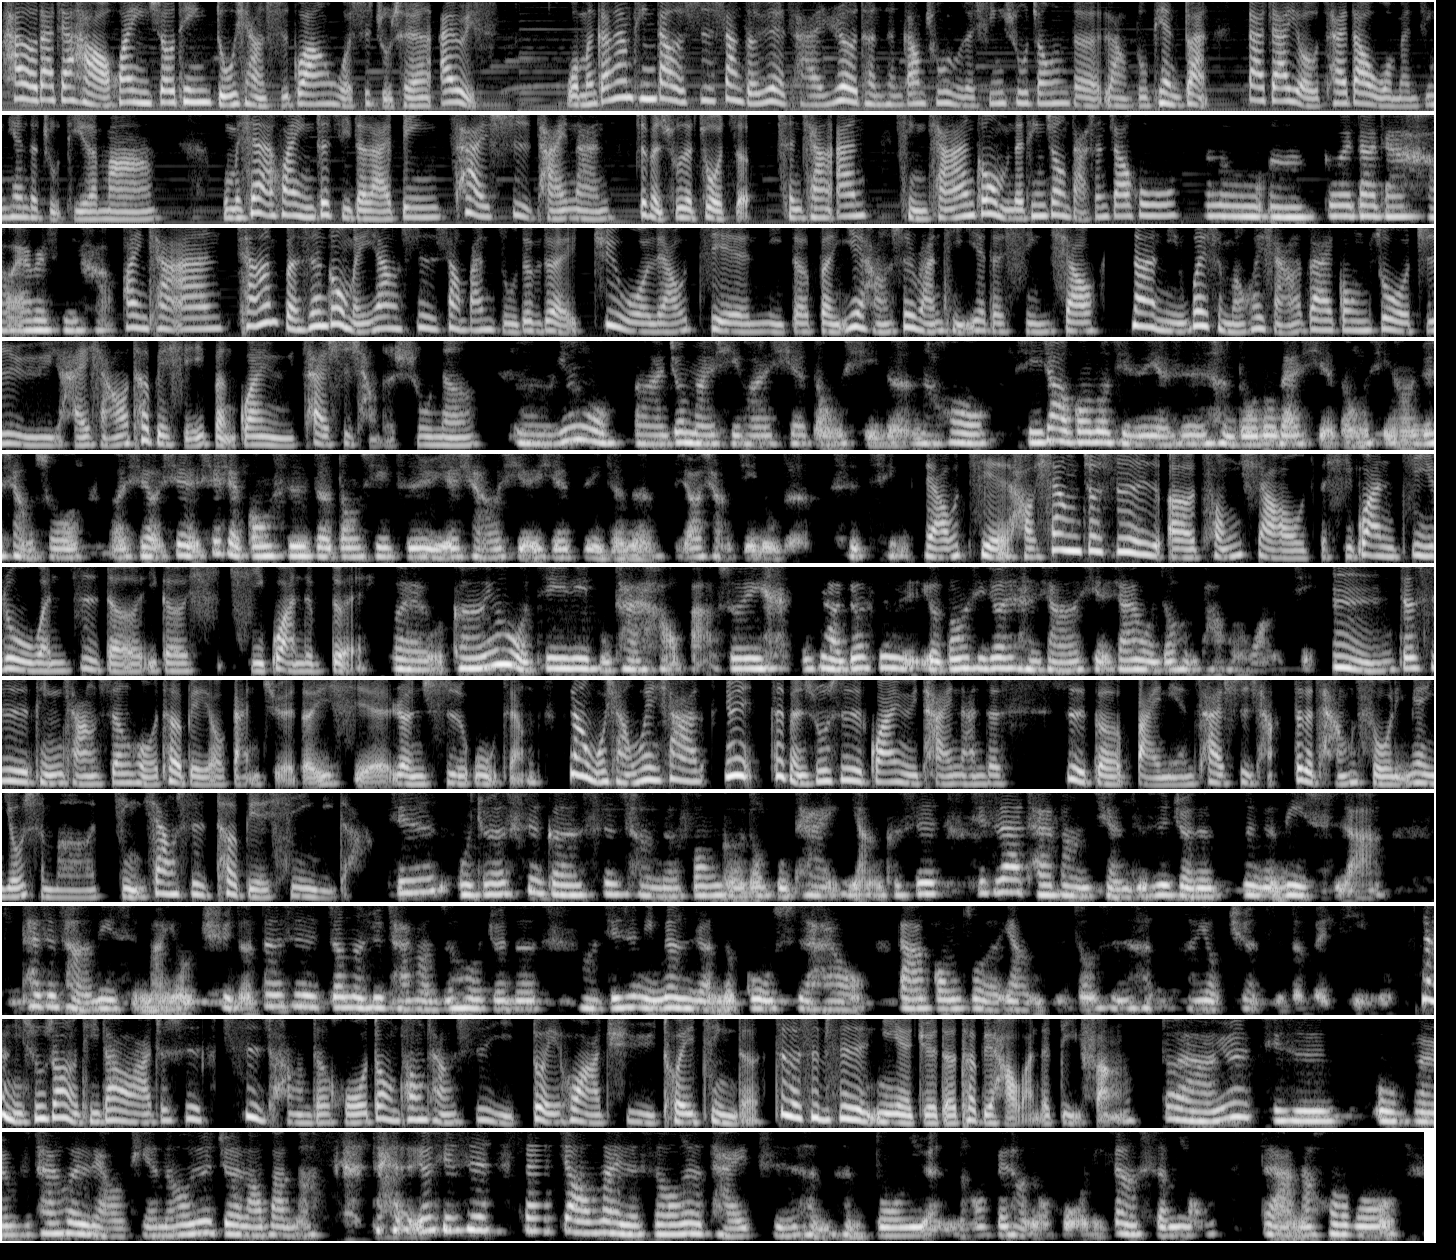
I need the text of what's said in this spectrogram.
Hello，大家好，欢迎收听独享时光，我是主持人 Iris。我们刚刚听到的是上个月才热腾腾刚出炉的新书中的朗读片段，大家有猜到我们今天的主题了吗？我们先来欢迎这集的来宾《菜市台南》这本书的作者陈强安，请强安跟我们的听众打声招呼。Hello，嗯，各位大家好，Iris 你好，欢迎强安。强安本身跟我们一样是上班族，对不对？据我了解，你的本业好像是软体业的行销，那你为什么会想要在工作之余还想要特别写一本关于菜市场的书呢？嗯，因为我本来就蛮喜欢写东西的，然后行销的工作其实也是很多都在写东西，然后就想说，呃，写写写写公司的东西之余，也想要写一些自己真的比较想记录的事情。了解，好像就是呃，从小习惯记录文字的一个习习惯，对不对？对，可能因为我记忆力不太好吧，所以 我想就是有东西就很想要写下，因为我就很怕会忘记。嗯，就是平常生活特别有感觉的一些人事物这样子。那我想问一下，因为这本书是关于台南的四个百年菜市场，这个场所里面有什么景象是特别吸引你的？其实我觉得四个市场的风格都不太一样，可是其实在采访前只是觉得那个历史啊。菜市场的历史蛮有趣的，但是真的去采访之后，觉得嗯，其实里面人的故事还有大家工作的样子，都是很很有趣的，值得被记录。那你书中有提到啊，就是市场的活动通常是以对话去推进的，这个是不是你也觉得特别好玩的地方？对啊，因为其实我本人不太会聊天，然后我就觉得老板嘛，对，尤其是在叫卖的时候，那个台词很很多元，然后非常有活力，非常生猛。对啊，然后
